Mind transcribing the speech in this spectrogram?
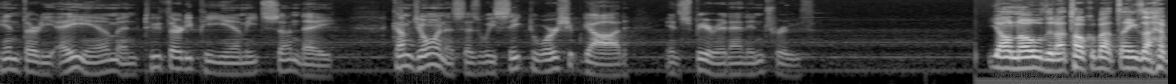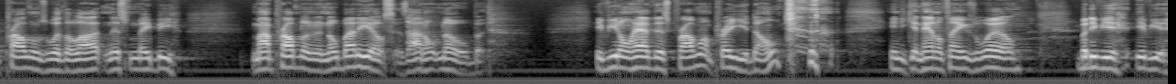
10:30 a.m. and 2:30 p.m. each Sunday. Come join us as we seek to worship God in spirit and in truth. Y'all know that I talk about things I have problems with a lot, and this may be my problem and nobody else's. I don't know, but if you don't have this problem, I pray you don't, and you can handle things well. But if you if you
